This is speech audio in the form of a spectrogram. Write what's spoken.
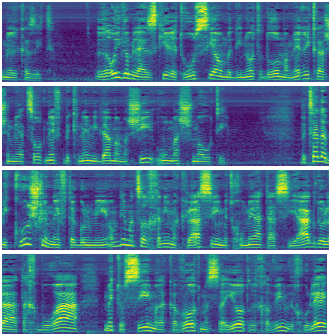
מרכזית. ראוי גם להזכיר את רוסיה ומדינות דרום אמריקה שמייצרות נפט בקנה מידה ממשי ומשמעותי. בצד הביקוש לנפט הגולמי עומדים הצרכנים הקלאסיים מתחומי התעשייה הגדולה, התחבורה, מטוסים, רכבות, משאיות, רכבים וכולי,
